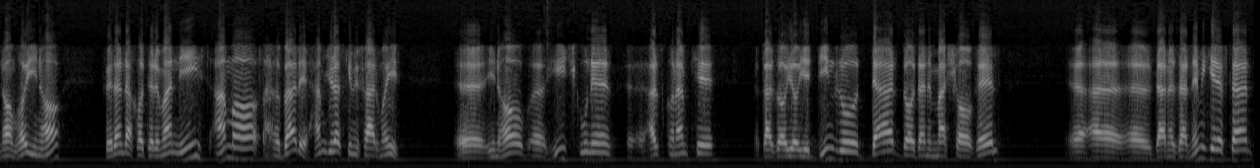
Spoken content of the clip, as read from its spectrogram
نام های اینها. فعلا در خاطر من نیست اما بله همجور است که میفرمایید. اینها هیچ گونه ارز کنم که قضایای دین رو در دادن مشاغل در نظر نمی گرفتن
